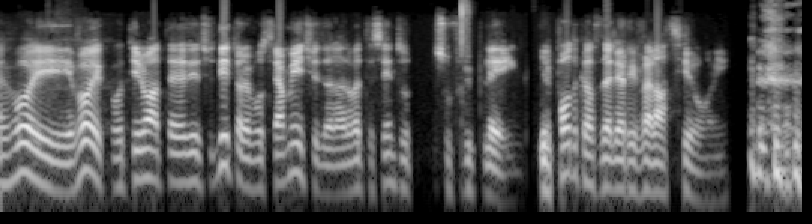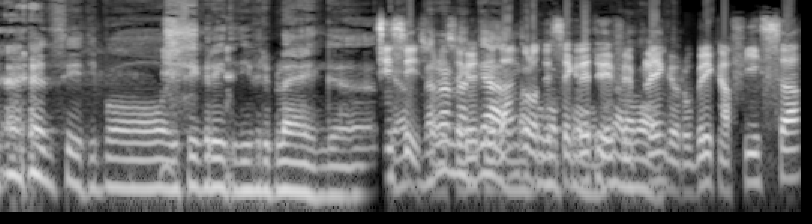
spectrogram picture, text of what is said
eh, voi, voi continuate, dic- ditelo ai vostri amici, l'avete sentito su Free Playing, il podcast delle rivelazioni. sì, tipo i segreti di free playing. Sì, sì, sono segreti, l'angolo dei segreti poco, di Free Playing, rubrica fissa.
